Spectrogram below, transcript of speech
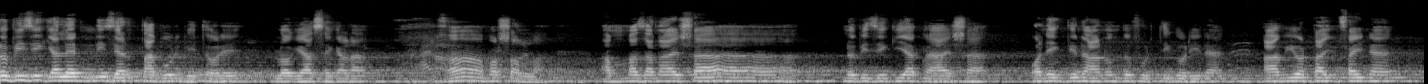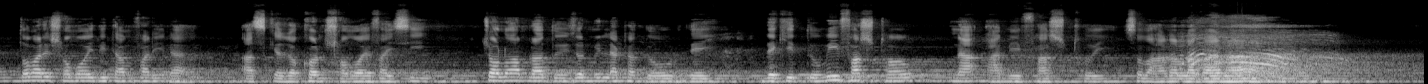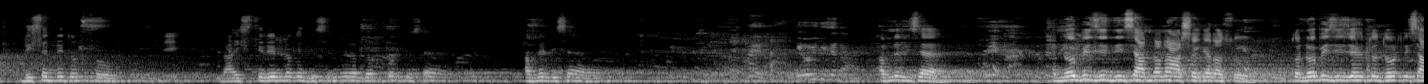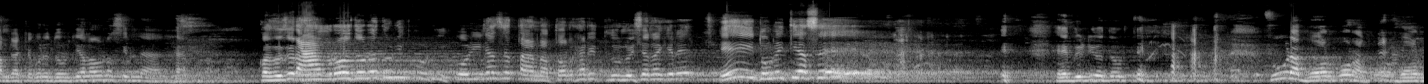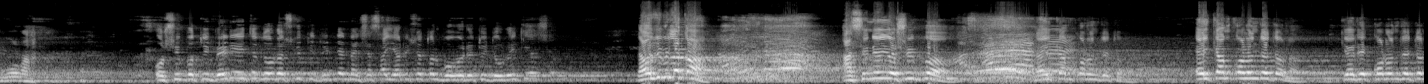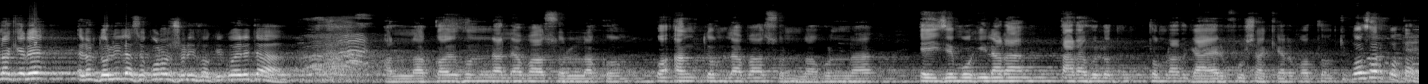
নবীজি গেলেন নিজের তাঁবুর ভিতরে। লগে আছে গাড়া হ্যাঁ মশাল্লাহ আম্মা জানা আয়সা নবীজি গিয়া কয় আয়সা অনেক দিন আনন্দ ফুর্তি করি না আমিও টাইম পাই না তোমারে সময় দিতাম পারি না। আজকে যখন সময় পাইছি চলো আমরা দুইজন মিলে একটা দৌড় দেই দেখি তুমি ফার্স্ট হও না আমি ফার্স্ট হই। সোবাহ দিছেন নি দৌড় না স্ত্রীর লোকে নি দৌড় তোর দিছে। আপনি দিছে আপনি দিছে? নবীজি দিছে, আমরা না আশেকের আসু তো নবীজি যেহেতু দৌড় দিছে, আমরা একটা করে দৌড় দিয়ে না ছিল না? কয়, হুজুর, আমরাও দৌড়াদৌড়ি করি করি না যে তা না তরকারি লুন হইছে না কেরে এই, দৌড়াইতে আছে। এ ভিডিও দৌড়তে। পুরা বড়বড়া পুরো বড়বড়া অসিব তুই বেরিয়ে তো দৌড়াস তুই দুই দিন সাইয়া তোর বউয়ের তুই দৌড়াইতে আসো নাউজুবিল্লা কা? আসেনি ওই অসভ্য? এই কাম করণ যেত না। এই কাম করণ যেত না। কে রে, করণ যেত না কে রে? এটার দলিল আছে, করণ শরীফ, কি কই রে তা? আল্লাহ কয়, হুন্না লেবা সল্লাকুম ও আংতুম লেবা সল্লাহুন্না এই যে মহিলারা, তারা হলো তোমরার গায়ের পোশাকের মতো। কি মজার কথা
